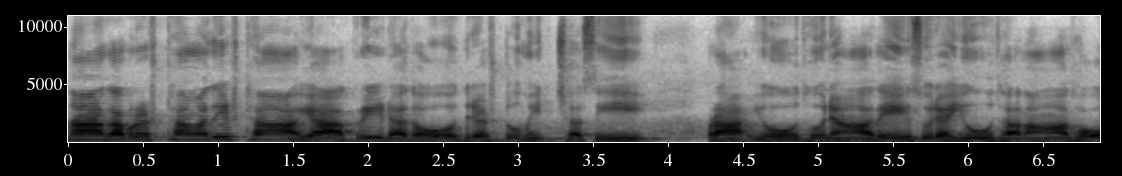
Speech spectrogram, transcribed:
നാഗപൃഷ്ഠമധിഷ്ഠായ ക്രീഡതോ ദ്രഷ്ടുമിച്ഛസി. പ്രായോധുനാദേ സുരയൂഥനാഥോ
